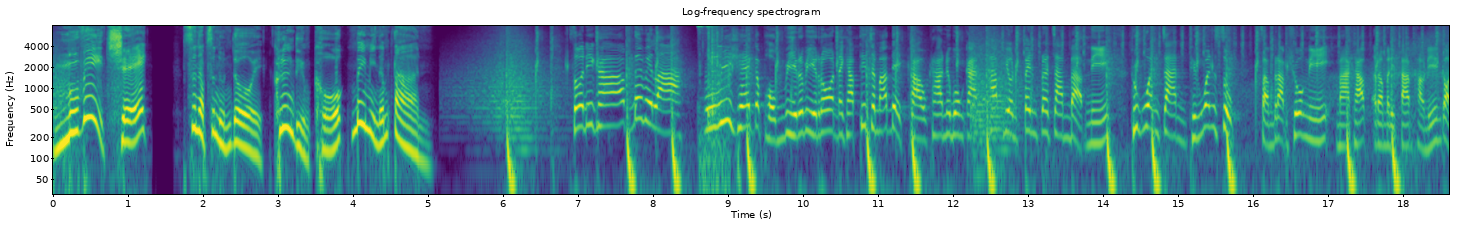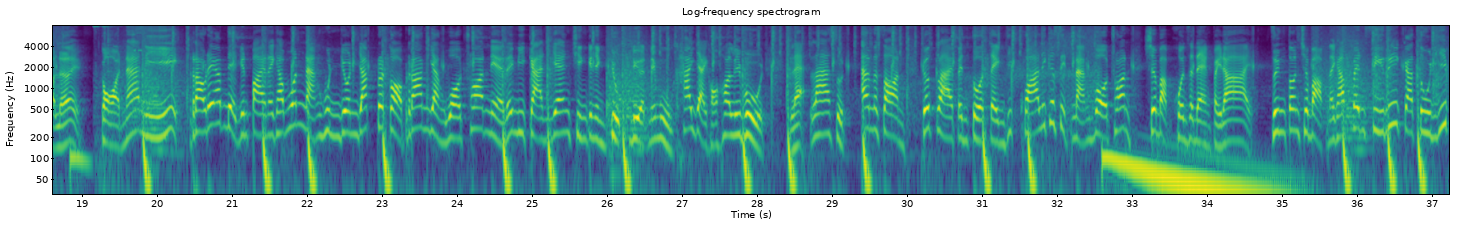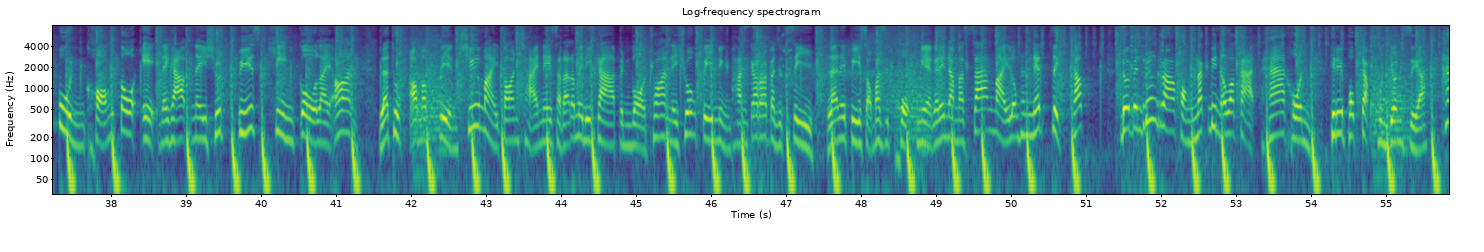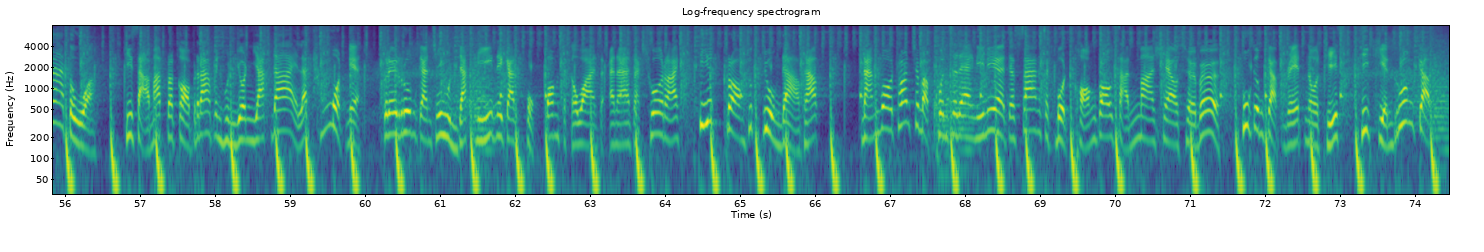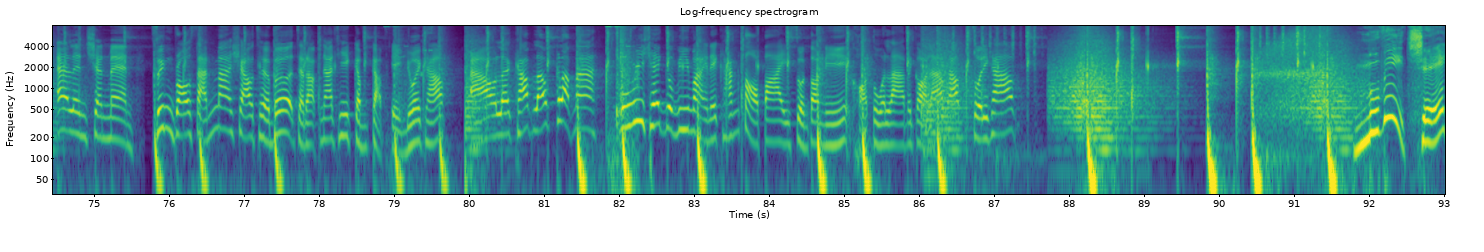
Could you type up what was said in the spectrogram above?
Movie Check สนับสนุนโดยเครื่องดื่มโค้กไม่มีน้ำตาล สวัสดีครับ ได้เวลา Movie Check กับผมวีระวีโรจน์นะครับ ที่จะมาอัปเดตข่าวคราวในวงการภาพยนตร์เป็นประจำแบบนี้ ทุกวันจันทร์ถึงวันศุกร์สำหรับช่วงนี้มาครับ เรามาติดตามข่าวนี้กันก่อนเลย ก่อนหน้านี้เราได้อัปเดตกันไปนะครับว่าหนังหุ่นยนต์ยักษ์ประกอบร่างอย่างวอลทรอนเนี่ยได้มีการแย่งชิงกันอย่างดุเดือดในหมู่ค่ายใหญ่ของฮอลลีวูดและล่าสุด Amazon ก็กลายเป็นตัวเต็งที่คว้าลิขสิทธิ์หนังวอลทรอนฉบับคนแสดงไปได้ ซึ่งต้นฉบับนะครับเป็นซีรีส์การ์ตูนญี่ปุ่นของโตเอะนะครับในชุด Beast King Go Lion และถูกเอามาเปลี่ยนชื่อใหม่ตอนฉายในสหรัฐอเมริกาเป็น Voltron ในช่วงปี 1984 และในปี 2016 เนี่ยก็ได้นำมาสร้างใหม่ลงทาง Netflix ครับ โดยเป็นเรื่องราวของนักบินอวกาศ 5 คน ที่ได้พบกับหุ่นยนต์เสือ 5 ตัว ที่สามารถประกอบร่างเป็นหุ่นยนต์ยักษ์ได้ และทั้งหมดเนี่ยก็ได้ร่วมกันใช้หุ่นยักษ์นี้ในการปกป้องจักรวาลจากอาณาจักรชั่วร้ายที่ยึดครองทุกดวงดาวครับ หนังวอลทอนฉบับคนแสดงนี้เนี่ยจะสร้างจากบทของบอลสันมาเชลเทอร์เบอร์ผู้กำกับ Red Notice ที่เขียนร่วมกับแอลเลนเชนแมนซึ่งบอลสันมาเชลเทอร์เบอร์จะรับหน้าที่กำกับเองด้วยครับ เอาละครับแล้วกลับมา Movie Check กับ V ใหม่ในครั้งต่อไป ส่วนตอนนี้ขอตัวลาไปก่อนแล้วครับ สวัสดีครับ Movie Check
